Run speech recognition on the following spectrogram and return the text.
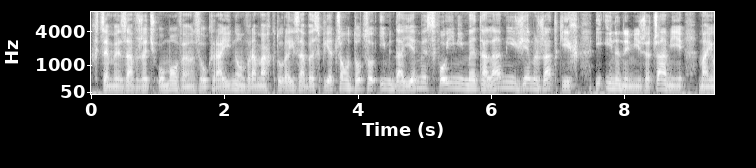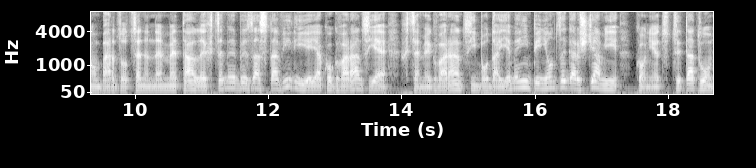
Chcemy zawrzeć umowę z Ukrainą, w ramach której zabezpieczą to, co im dajemy swoimi metalami ziem rzadkich i innymi rzeczami. Mają bardzo cenne metale, chcemy, by zastawili je jako gwarancję gwarancje. Chcemy gwarancji, bo dajemy im pieniądze garściami. Koniec cytatu.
